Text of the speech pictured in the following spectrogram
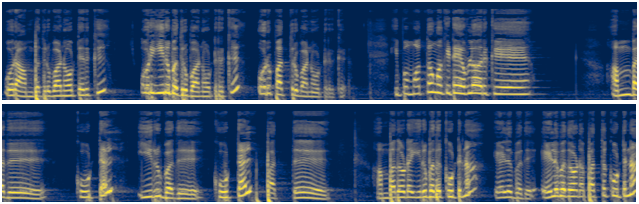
ஒரு ஐம்பது ரூபா நோட்டு இருக்குது ஒரு இருபது ரூபாய் நோட் இருக்குது ஒரு பத்து ரூபாய் நோட் இருக்குது இப்போ மொத்தம் உங்ககிட்ட எவ்வளோ இருக்குது ஐம்பது கூட்டல் இருபது கூட்டல் பத்து. ஐம்பதோட இருபது கூட்டுனா எழுபது. எழுபதோட பத்து கூட்டுனா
